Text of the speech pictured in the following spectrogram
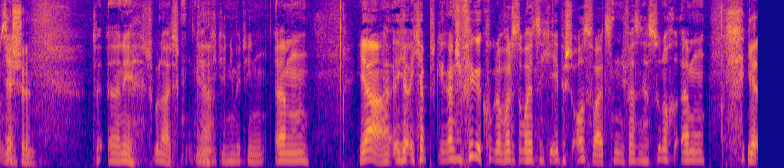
Sehr Nee. schön. Äh, nee, tut mir leid. Kann Ja. ich nicht mit Ihnen. Ähm, ja, ich, ich habe ganz schön viel geguckt, aber wollte es aber jetzt nicht episch auswalzen. Ich weiß nicht, hast du noch, ähm, Ja,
